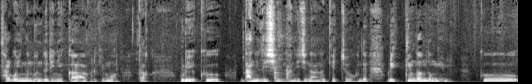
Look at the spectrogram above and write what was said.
살고 있는 분들이니까 그렇게 뭐 딱 우리 그 나뉘듯이 나뉘지는 않았겠죠. 근데 우리 김 감독님 그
